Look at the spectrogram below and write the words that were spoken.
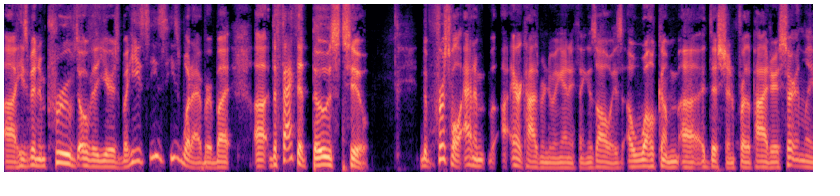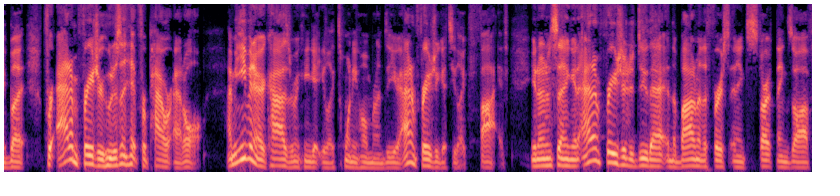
Uh, he's been improved over the years, but he's he's he's whatever. But uh, the fact that those two, first of all, Adam uh, Eric Hosmer doing anything is always a welcome uh, addition for the Padres, certainly. But for Adam Frazier, who doesn't hit for power at all, I mean, even Eric Hosmer can get you like 20 home runs a year. Adam Frazier gets you like five. You know what I'm saying? And Adam Frazier to do that in the bottom of the first inning to start things off,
